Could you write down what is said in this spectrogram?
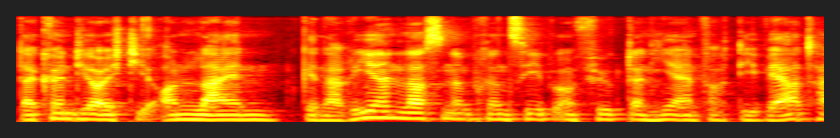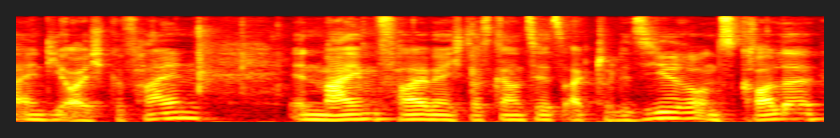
Da könnt ihr euch die online generieren lassen im Prinzip und fügt dann hier einfach die Werte ein, die euch gefallen. In meinem Fall, wenn ich das Ganze jetzt aktualisiere und scrolle,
